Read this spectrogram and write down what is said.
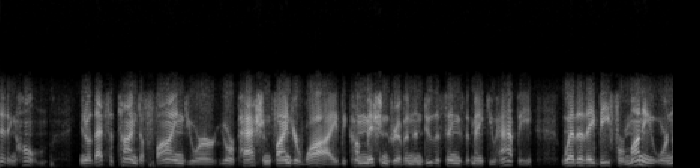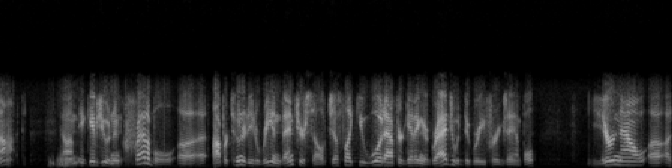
sitting home. You know, that's a time to find your your passion, find your why, become mission driven and do the things that make you happy, whether they be for money or not. Um, it gives you an incredible uh, opportunity to reinvent yourself, just like you would after getting a graduate degree, for example you're now a, a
